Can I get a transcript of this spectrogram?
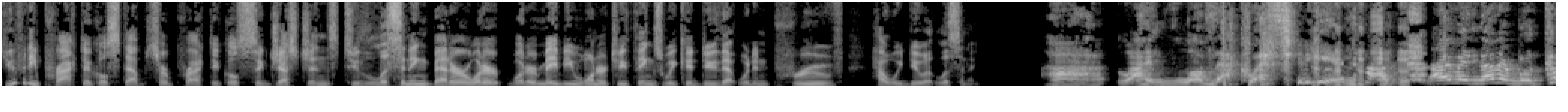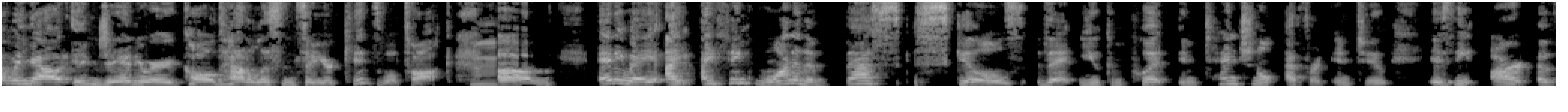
do you have any practical steps or practical suggestions to listening better? What are what are maybe one or two things we could do that would improve how we do at listening? Ah, I love that question. I have another book coming out in January called How to Listen So Your Kids Will Talk. Hmm. Um, anyway, I, I think one of the best skills that you can put intentional effort into is the art of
